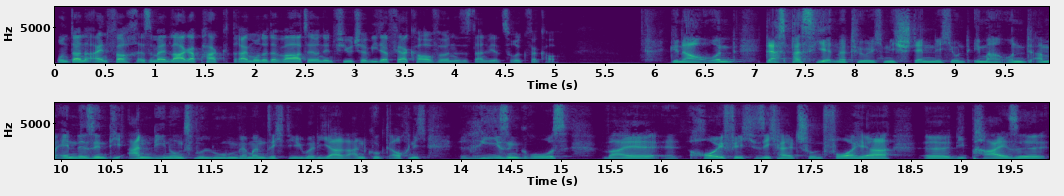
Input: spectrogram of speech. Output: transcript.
und dann einfach es in mein Lager pack, drei Monate warte und den Future wieder verkaufe und es ist dann wieder zurückverkauft. Genau, und das passiert natürlich nicht ständig und immer. Und am Ende sind die Andienungsvolumen, wenn man sich die über die Jahre anguckt, auch nicht riesengroß, weil äh, häufig sich halt schon vorher äh, die Preise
